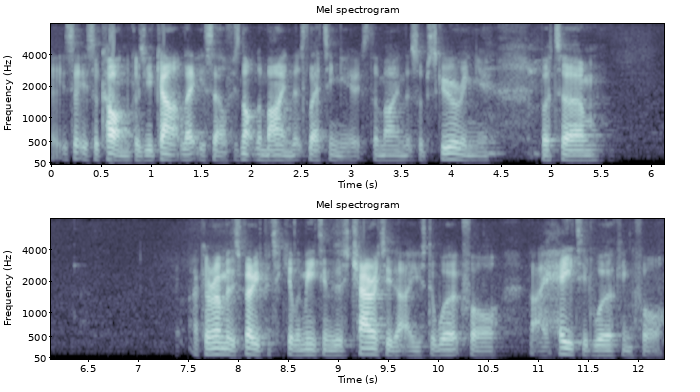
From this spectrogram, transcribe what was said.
It's a, it's a con because you can't let yourself. It's not the mind that's letting you. It's the mind that's obscuring you. But um, I can remember this very particular meeting. There's this charity that I used to work for that I hated working for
